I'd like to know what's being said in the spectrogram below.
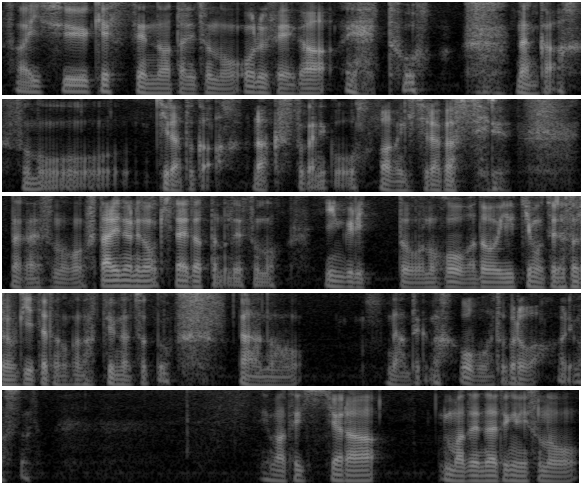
最終決戦のあたり、そのオルフェが、えっ、と、なんか、その、キラとかラクスとかにこう、わめき散らかしているだからその2人乗りの機体だったのでそのイングリッドの方はどういう気持ちでそれを聞いてたのかなっていうのはちょっとあのなんていうかな思うところはありましたね。でまあ、敵キャラ、まあ、全体的にその、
